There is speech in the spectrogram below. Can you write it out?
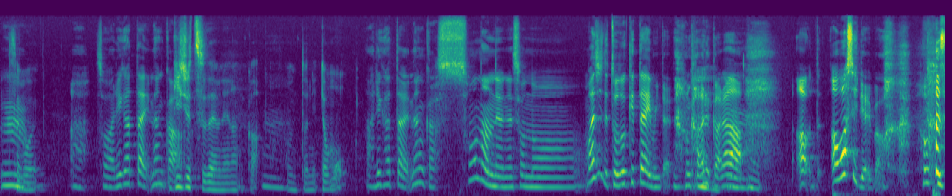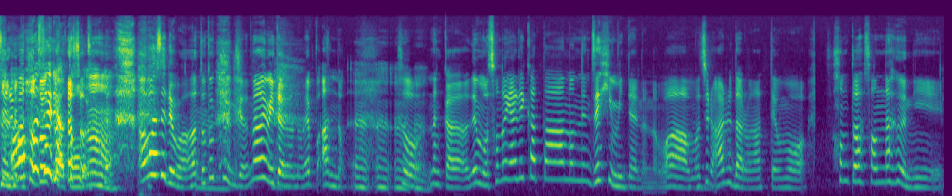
うん。すごい。あそうありがたい。なんか。技術だよねなんか。うん。本当にと思う。ありがたい。なんかそうなんだよね。そのマジで届けたいみたいなのがあるから、うんあ合わせりゃえば合わせれば届く合わせりゃ届く。合わせれば届くんじゃないみたいなのやっぱあんの。そう。なんかでもそのやり方のね是非みたいなのはもちろんあるだろうなって思う。本当はそんな風に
